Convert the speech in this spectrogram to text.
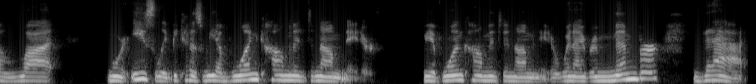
a lot more easily because we have one common denominator. We have one common denominator. When I remember that,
